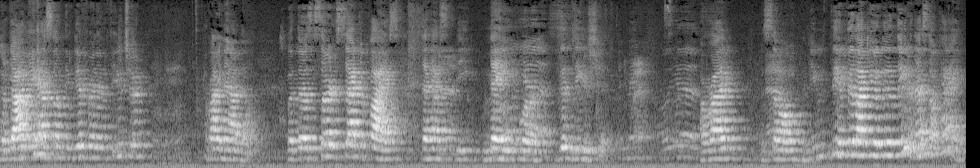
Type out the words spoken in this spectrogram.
You know, God may have something different in the future. Right now, I don't. But there's a certain sacrifice that has to be made for good leadership. All right? And so if you feel, feel like you're a good leader, that's okay.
